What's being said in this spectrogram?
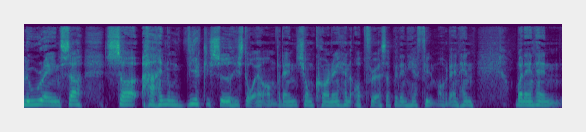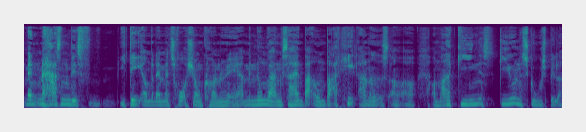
Blu-ray, så, så har han nogle virkelig søde historier om, hvordan Sean Connery han opfører sig på den her film, og hvordan han, hvordan han man, man har sådan en vis idé om, hvordan man tror Sean Connery er, men nogle gange så er han bare åbenbart helt anderledes, og, og, og meget givende, givende skuespiller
